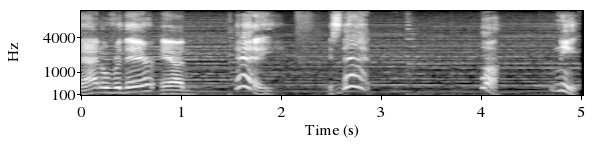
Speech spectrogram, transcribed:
That over there, and hey, is that? Huh, neat.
